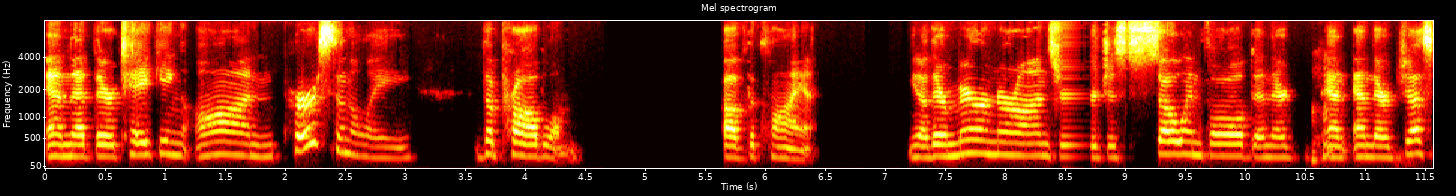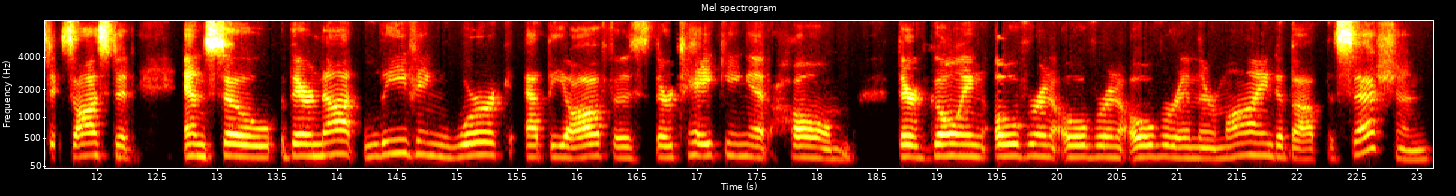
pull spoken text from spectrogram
and that they're taking on personally the problem of the client. You know their mirror neurons are just so involved and they're mm-hmm. and and they're just exhausted. And so they're not leaving work at the office. They're taking it home. They're going over and over and over in their mind about the session.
